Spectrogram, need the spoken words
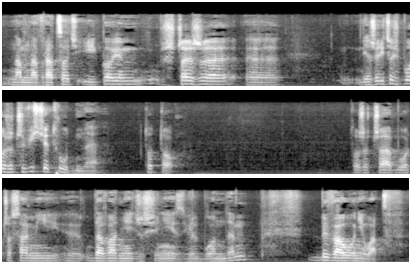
nam nawracać i powiem szczerze, e, jeżeli coś było rzeczywiście trudne, to to. To, że trzeba było czasami udowadniać, że się nie jest wielbłądem, bywało niełatwe.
